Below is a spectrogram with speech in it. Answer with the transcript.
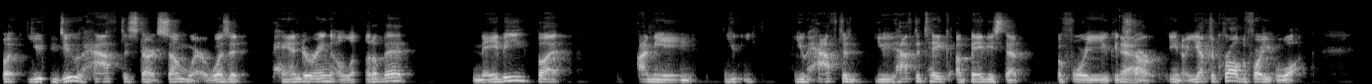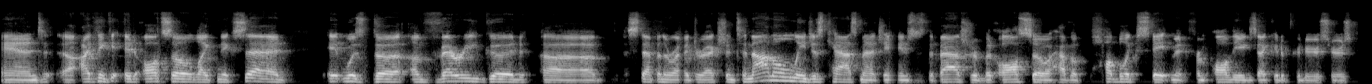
but you do have to start somewhere. Was it pandering a little bit? Maybe, but I mean, you you have to you have to take a baby step before you can Yeah. start. You know, you have to crawl before you can walk. And uh, I think it also, like Nick said, it was a, a very good uh, step in the right direction to not only just cast Matt James as the Bachelor, but also have a public statement from all the executive producers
